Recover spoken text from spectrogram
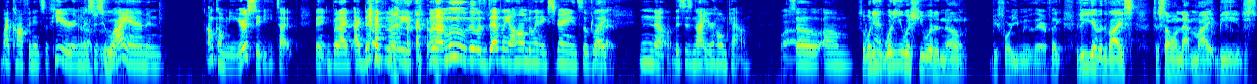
my confidence of here and this is who I am and I'm coming to your city type thing. But I, I definitely when I moved it was definitely a humbling experience of like, Right. no, this is not your hometown. Wow. So um So what do you what do you wish you would have known before you moved there? If like if you could give advice to someone that might be just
